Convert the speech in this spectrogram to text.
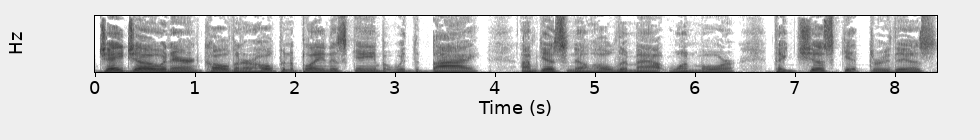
J. Joe and Aaron Colvin are hoping to play in this game, but with the bye, I'm guessing they'll hold them out one more. If they just get through this,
